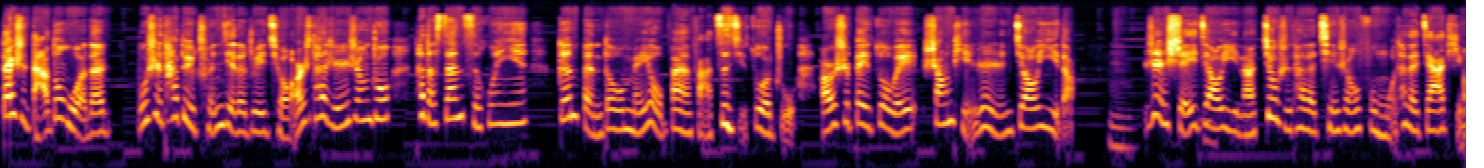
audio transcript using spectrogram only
但是打动我的。不是她对纯洁的追求，而是她人生中她的三次婚姻根本都没有办法自己做主，而是被作为商品任人交易的。嗯，任谁交易呢？就是他的亲生父母，他的家庭。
